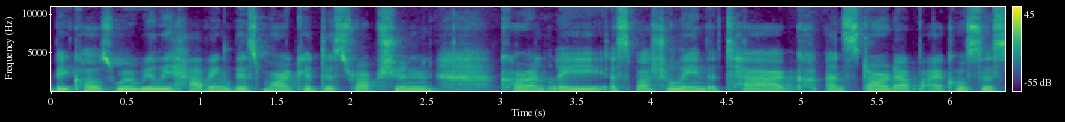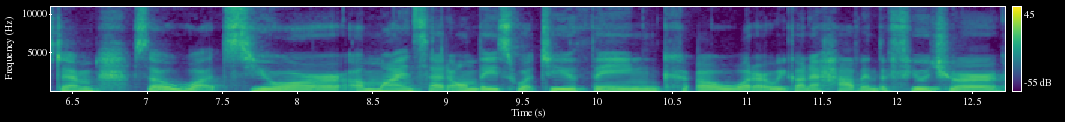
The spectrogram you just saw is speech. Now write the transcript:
because we're really having this market disruption currently, especially in the tech and startup ecosystem. So, what's your uh, mindset on this? What do you think? Uh, what are we going to have in the future?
